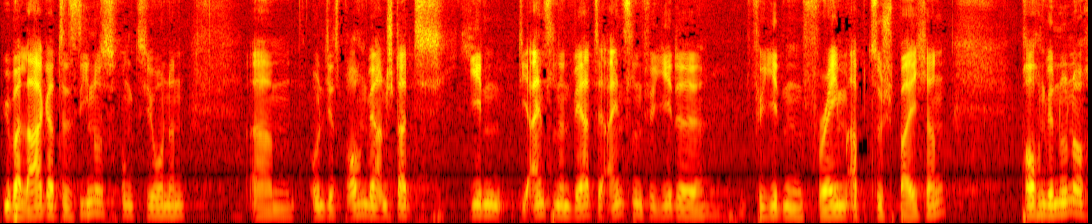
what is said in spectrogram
überlagerte Sinusfunktionen. Ähm, und jetzt brauchen wir anstatt jeden, die einzelnen Werte einzeln für, jede, für jeden Frame abzuspeichern, brauchen wir nur noch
